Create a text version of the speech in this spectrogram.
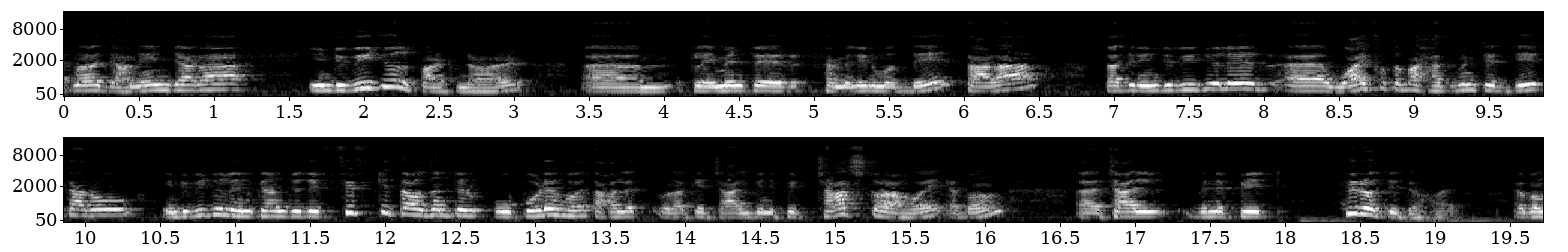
আপনারা জানেন যারা ইন্ডিভিজুয়াল পার্টনার ক্লেমেন্টের ফ্যামিলির মধ্যে তারা তাদের ইন্ডিভিজুয়ালের ওয়াইফ অথবা হাজবেন্ডের যে কারও ইন্ডিভিজুয়াল ইনকাম যদি ফিফটি থাউজেন্ডের উপরে হয়, তাহলে ওনাকে চাইল্ড বেনিফিট চার্জ করা হয় এবং চাইল্ড বেনিফিট ফেরত দিতে হয়। এবং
